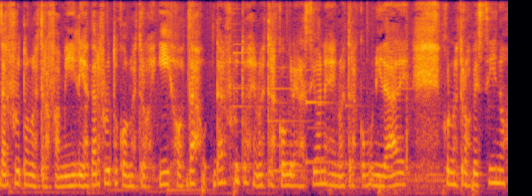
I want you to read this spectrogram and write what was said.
dar fruto en nuestras familias, dar fruto con nuestros hijos, dar, dar frutos en nuestras congregaciones, en nuestras comunidades, con nuestros vecinos,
